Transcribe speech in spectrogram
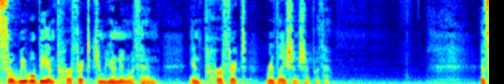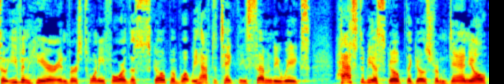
so we will be in perfect communion with him, in perfect relationship with him. And so even here in verse 24, the scope of what we have to take these 70 weeks has to be a scope that goes from Daniel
